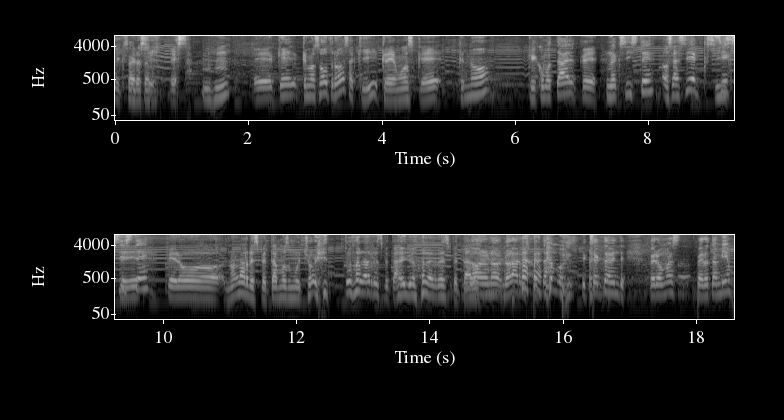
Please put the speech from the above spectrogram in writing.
Exacto. Pero sí, esa. Eh, que, que nosotros aquí creemos que, que no, Que como tal, que, no existe. o sea, sí existe. Sí existe. pero no la respetamos mucho y tú no la has respetado y yo no la he respetado. No, no, no, no la respetamos. exactamente. Pero más, pero también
